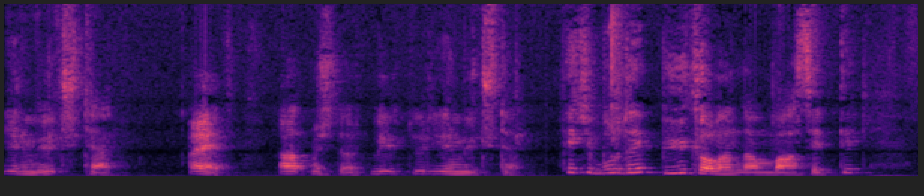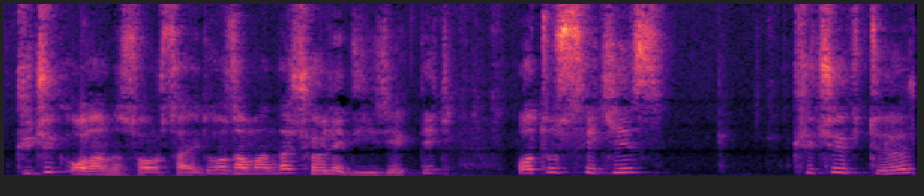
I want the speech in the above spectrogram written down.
23'ten. Evet 64 büyüktür 23'ten. Peki burada hep büyük olandan bahsettik. Küçük olanı sorsaydı o zaman da şöyle diyecektik. 38 küçüktür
